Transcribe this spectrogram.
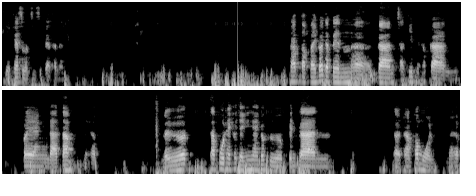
เพียงแค่โซน 48 เท่านั้น ครับ ต่อไปก็จะเป็นการสาธิตนะครับ การแปลง Data นะครับ หรือถ้าพูดให้เข้าใจง่าย ๆ ก็คือเป็นการทำข้อมูลนะครับ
